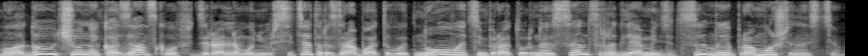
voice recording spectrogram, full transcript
Молодой ученый Казанского федерального университета разрабатывает новые температурные сенсоры для медицины и промышленности.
